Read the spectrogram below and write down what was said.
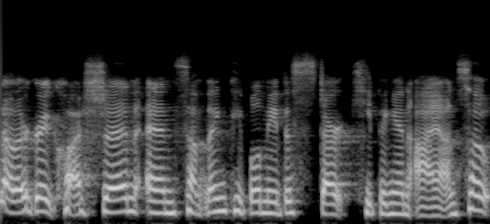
another great question and something people need to start keeping an eye on. So,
